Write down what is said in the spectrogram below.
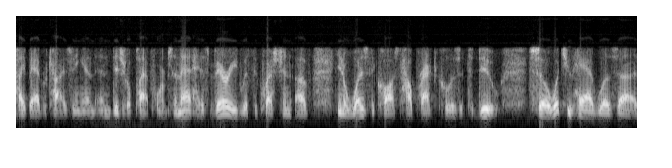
type advertising and, and digital platforms. And that has varied with the question of, you know, what is the cost? How practical is it to do? So what you had was a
